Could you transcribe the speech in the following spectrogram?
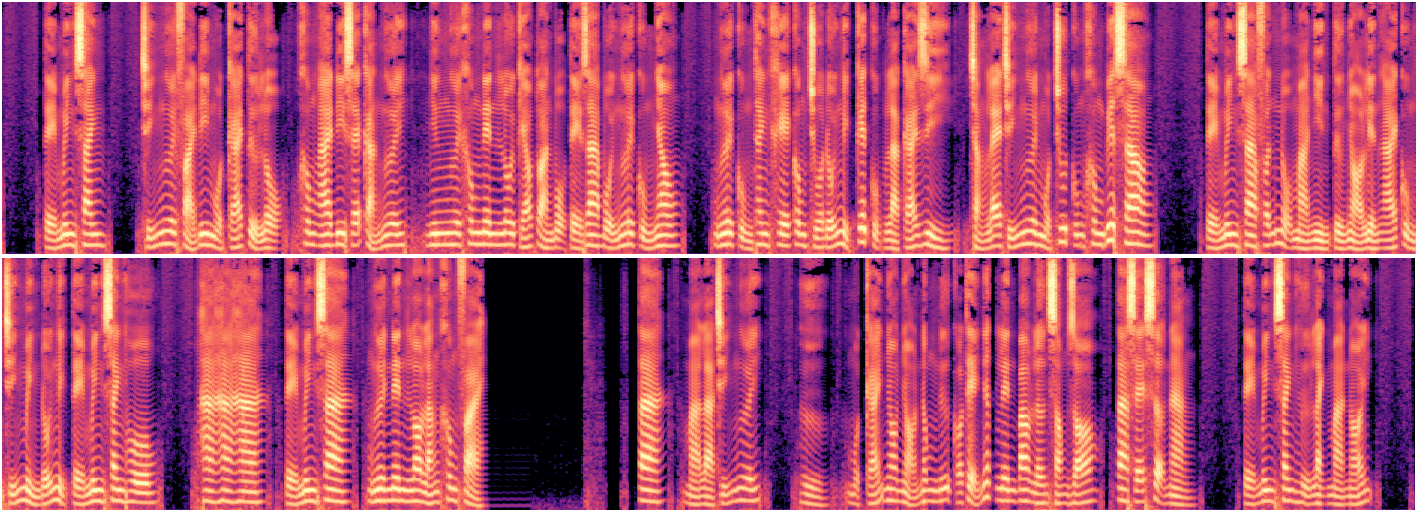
Tề minh xanh, chính ngươi phải đi một cái tử lộ, không ai đi sẽ cản ngươi, nhưng ngươi không nên lôi kéo toàn bộ tề ra bồi ngươi cùng nhau. Ngươi cùng thanh khê công chúa đối nghịch kết cục là cái gì, chẳng lẽ chính ngươi một chút cũng không biết sao? Tề Minh Sa phẫn nộ mà nhìn từ nhỏ liền ái cùng chính mình đối nghịch Tề Minh xanh hô. Ha ha ha, Tề Minh Sa, ngươi nên lo lắng không phải. Ta, mà là chính ngươi. Hừ, một cái nho nhỏ nông nữ có thể nhấc lên bao lớn sóng gió, ta sẽ sợ nàng. Tề Minh Xanh hử lạnh mà nói,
